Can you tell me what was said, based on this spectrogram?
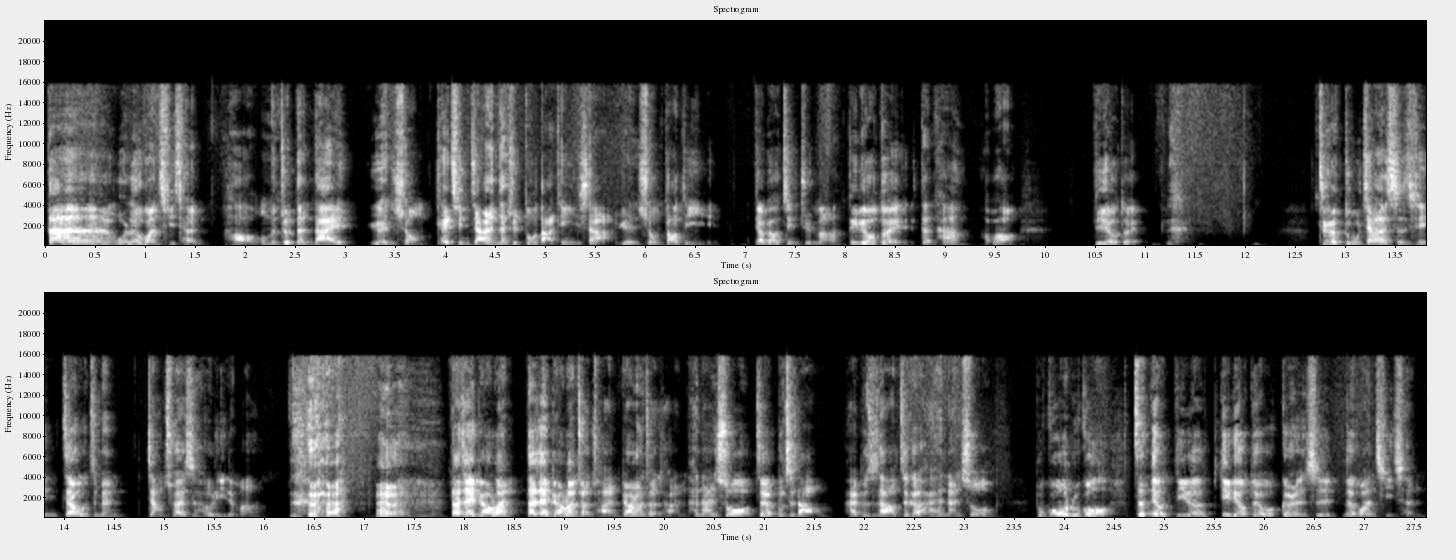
但我乐观其成。好，我们就等待远雄，可以请家人再去多打听一下远雄到底要不要进军吗？第六队等他好不好？第六队，这个独家的事情在我这边讲出来是合理的吗？大家也不要乱，大家也不要乱转传，不要乱转传，很难说，这个不知道，还不知道，这个还很难说。不过如果真的有第六第六队，我个人是乐观其成，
